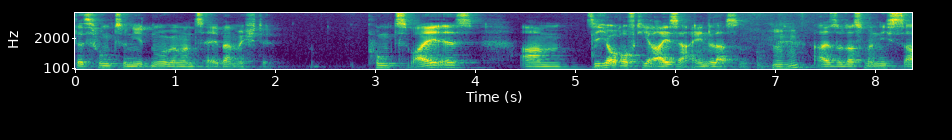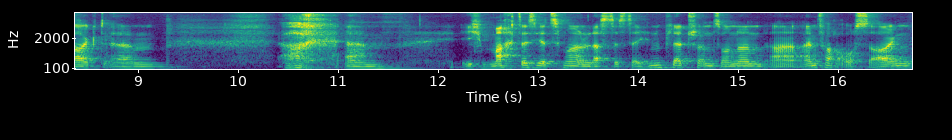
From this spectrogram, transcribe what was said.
das funktioniert nur, wenn man es selber möchte. Punkt 2 ist, ähm, sich auch auf die Reise einlassen. Mhm. Also, dass man nicht sagt, ähm, ach, ähm, ich mache das jetzt mal und lasse das dahin plätschern, sondern äh, einfach auch sagen,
